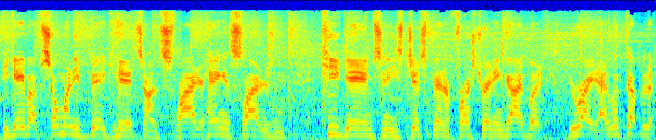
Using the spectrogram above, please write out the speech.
he gave up so many big hits on slider, hanging sliders and key games, and he's just been a frustrating guy. But you're right. I looked up at.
